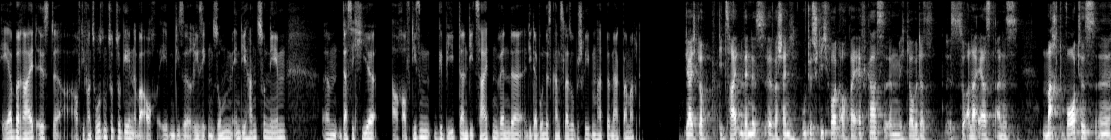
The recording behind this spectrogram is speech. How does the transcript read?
eher bereit ist, auf die Franzosen zuzugehen, aber auch eben diese riesigen Summen in die Hand zu nehmen? ähm, dass sich hier auch auf diesem Gebiet dann die Zeitenwende, die der Bundeskanzler so beschrieben hat, bemerkbar macht? Ja, ich glaube, die Zeitenwende ist äh, wahrscheinlich ein gutes Stichwort auch bei FKs. Ähm, ich glaube, dass es zuallererst eines Machtwortes äh,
